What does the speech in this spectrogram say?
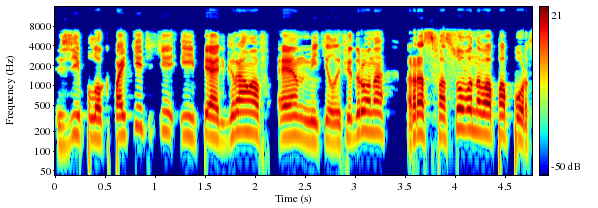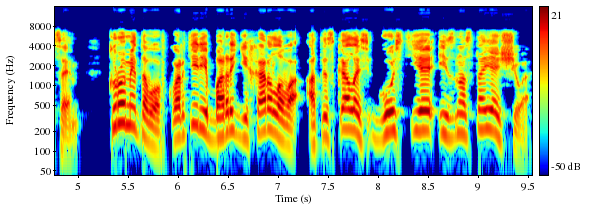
зиплок-пакетики и 5 граммов N-метилэфедрона, расфасованного по порциям. Кроме того, в квартире барыги Харлова отыскалась гостья из настоящего,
